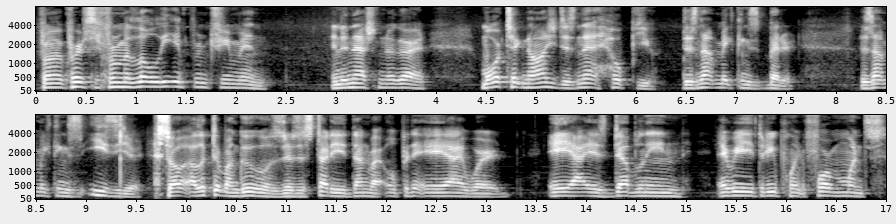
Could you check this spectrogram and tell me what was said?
From a person, from a lowly infantryman in the National Guard. More technology does not help you. Does not make things better. Does not make things easier. So I looked up on Google. There's a study done by OpenAI where AI is doubling every 3.4 months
